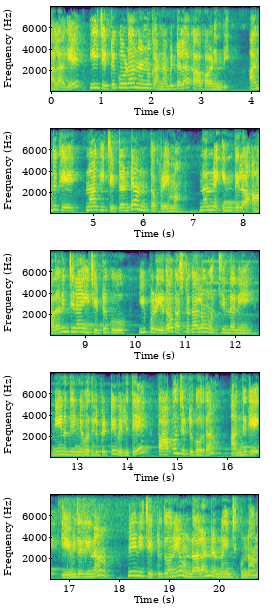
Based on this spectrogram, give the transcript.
అలాగే ఈ చెట్టు కూడా నన్ను కన్నబిడ్డలా కాపాడింది. అందుకే నాకు ఈ చెట్టు అంటే అంత ప్రేమ. నన్ను ఇంతలా ఆదరించిన ఈ చెట్టుకు ఇప్పుడు ఏదో కష్టకాలం వచ్చిందని నేను దీన్ని వదిలిపెట్టి వెళితే పాపం చుట్టుకోదా? అందుకే ఏమి జరిగినా నేను ఈ చెట్టుతోనే ఉండాలని నిర్ణయించుకున్నాను.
